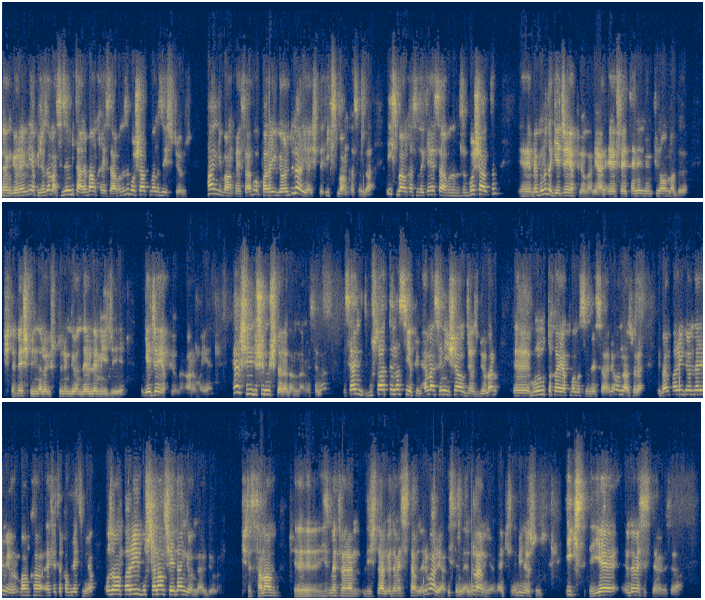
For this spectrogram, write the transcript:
den görevli yapacağız ama sizin bir tane banka hesabınızı boşaltmanızı istiyoruz. Hangi banka hesabı? O parayı gördüler ya işte X bankasında. X bankasındaki hesabınızı boşaltın e, ve bunu da gece yapıyorlar. Yani EFT'nin mümkün olmadığı, işte 5000 lira üstünün gönderilemeyeceği gece yapıyorlar aramayı. Her şeyi düşünmüşler adamlar mesela. E sen bu saatte nasıl yapayım? Hemen seni işe alacağız diyorlar. E, bunu mutlaka yapmalısın vesaire. Ondan sonra e, ben parayı gönderemiyorum. Banka EFT kabul etmiyor. O zaman parayı bu sanal şeyden gönder diyorlar. İşte sanal e, hizmet veren dijital ödeme sistemleri var ya isimlerini vermiyorum. Hepsini biliyorsunuz. X, Y ödeme sistemi mesela.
